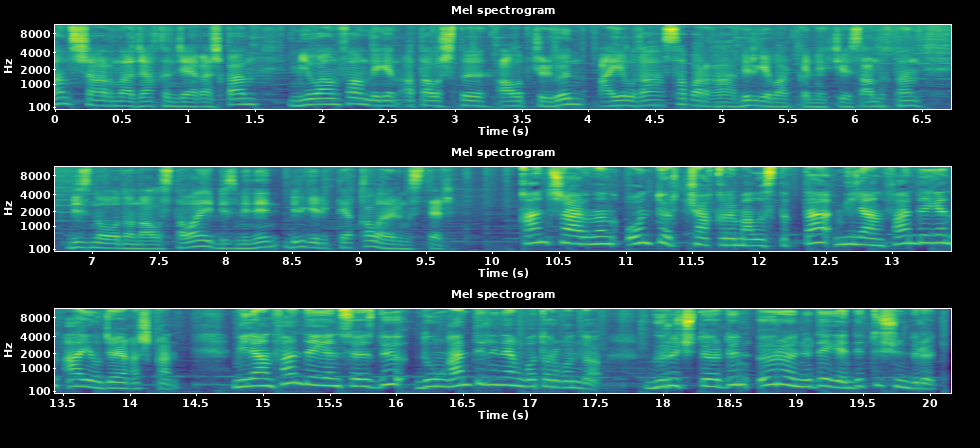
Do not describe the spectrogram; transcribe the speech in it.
кант шаарына жакын жайгашкан миланфан деген аталышты алып жүргөн айылга сапарга бирге барып келмекчибиз. Андыктан биздин ободон алыстабай биз менен биргеликте кала бериңиздер кант шаарынын он төрт чакырым алыстыкта милянфан деген айыл жайгашкан. Милянфан деген сөздү дунган тилинен которгондо күрүчтөрдүн өрөөнү дегенди түшүндүрөт.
